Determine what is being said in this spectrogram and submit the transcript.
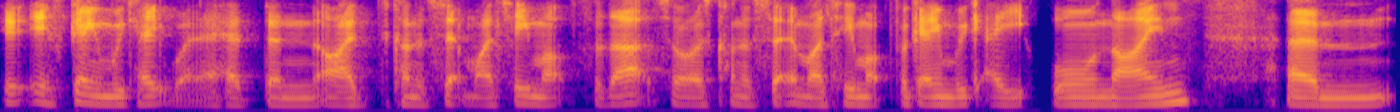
if game week eight went ahead, then I'd kind of set my team up for that. So I was kind of setting my team up for game week eight or nine, um,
